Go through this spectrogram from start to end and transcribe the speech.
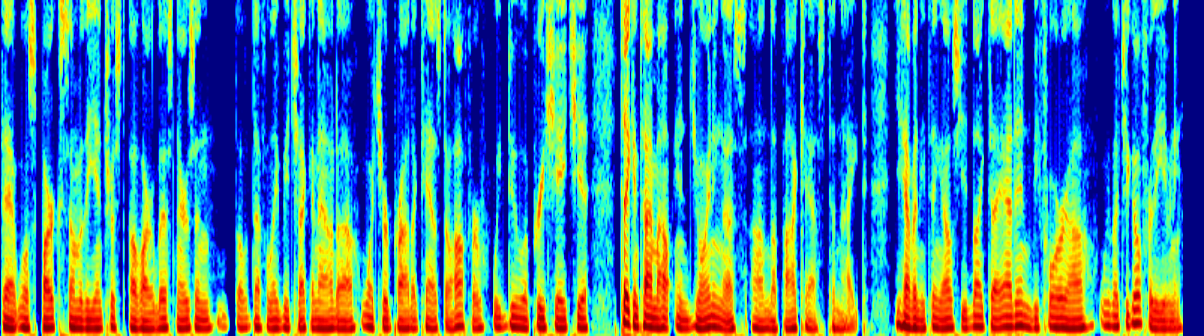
that will spark some of the interest of our listeners, and they'll definitely be checking out uh, what your product has to offer. We do appreciate you taking time out and joining us on the podcast tonight. You have anything else you'd like to add in before uh, we let you go for the evening?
